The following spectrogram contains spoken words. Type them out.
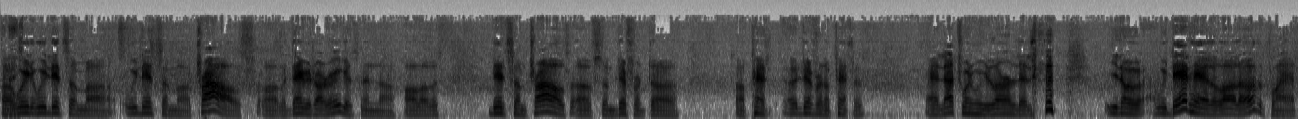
Uh, Nice. we we did some uh, we did some uh, trials uh, with David Rodriguez and uh, all of us did some trials of some different uh, uh, pent uh, different pentas, and that's when we learned that you know we deadhead a lot of other plants.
